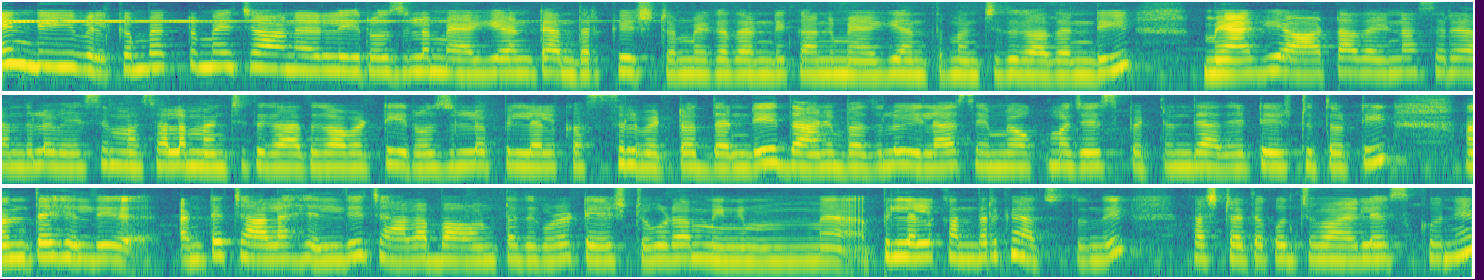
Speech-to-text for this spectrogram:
అండి welcome back to my channel. ఈ రోజుల్లో మ్యాగీ అంటే అందరికీ ఇష్టమే కదండి కానీ మ్యాగీ అంత మంచిది కాదండి. మ్యాగీ ఆట అదైనా సరే అందులో వేసే మసాలా మంచిది కాదు కాబట్టి ఈ రోజుల్లో పిల్లలకి అస్సలు పెట్టొద్దండి. దాని బదులు ఇలా సేమియా ఉప్మా చేసి పెట్టండి అదే టేస్ట్ తోటి. అంతే హెల్దీ అంటే చాలా హెల్దీ చాలా బాగుంటుంది కూడా. టేస్ట్ కూడా మినిమం పిల్లలకి అందరికీ నచ్చుతుంది. ఫస్ట్ అయితే కొంచెం ఆయిల్ వేసుకొని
